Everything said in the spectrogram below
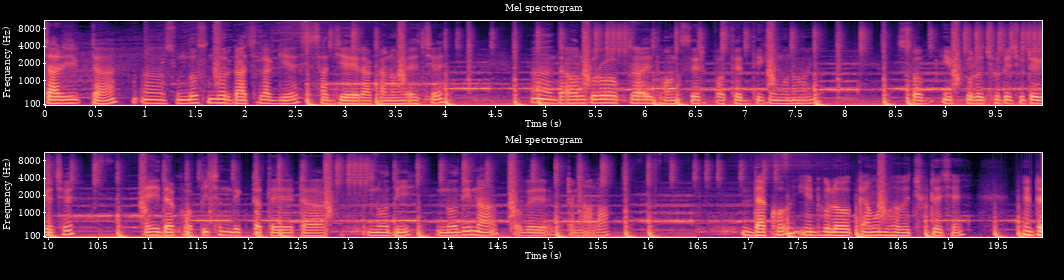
চারিদিকটা সুন্দর সুন্দর গাছ লাগিয়ে সাজিয়ে রাখানো হয়েছে। হ্যাঁ, দেওয়ালগুলো প্রায় ধ্বংসের পথের দিকে মনে হয়। সব ইটগুলো ছুটে ছুটে গেছে। এই দেখো পিছন দিকটাতে এটা নদী। নদী না তবে একটা নালা। দেখো ইটগুলো কেমনভাবে ছুটেছে। একটা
